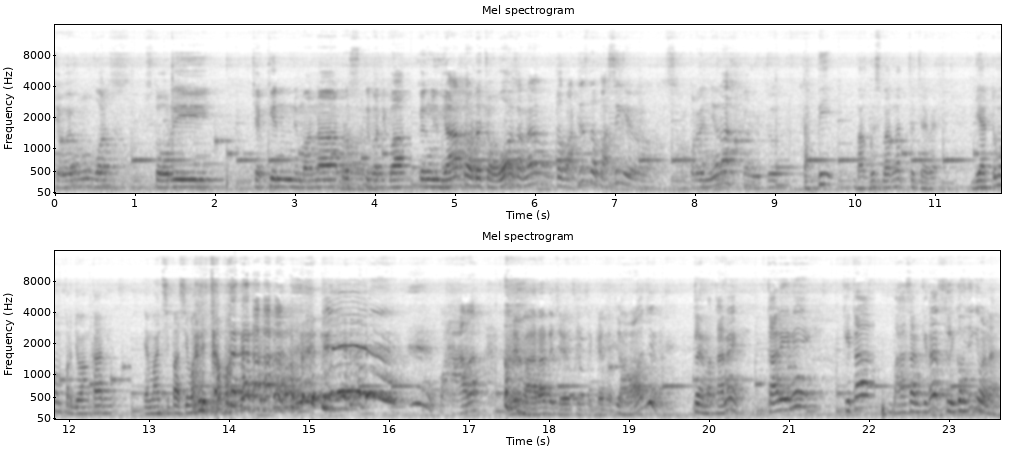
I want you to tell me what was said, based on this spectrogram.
cewekmu buat story check-in di mana terus tiba-tiba kayak ngeliat tuh ada cowok sana otomatis udah pasti ya, samperinnya lah kayak gitu. Tapi bagus banget tuh cewek. Dia tuh memperjuangkan emansipasi wanita banget. Parah. Ini parah deh cewek sih ya aja. Nah, makanya kali ini kita bahasan kita selingkuhnya gimana?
